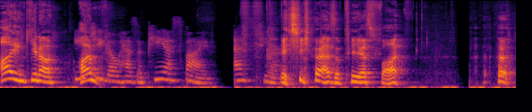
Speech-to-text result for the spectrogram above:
I, you know, I'm Ichigo has a PS5 S tier. Ichigo has a PS5.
